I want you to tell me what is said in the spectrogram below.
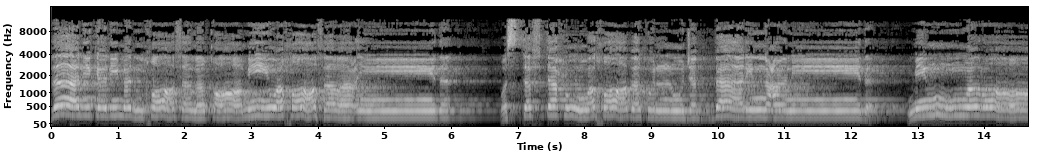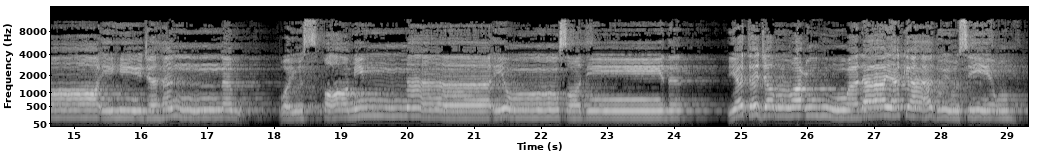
ذلك لمن خاف مقامي وخاف وعيد. واستفتحوا وخاب كل جبار عنيد. من ورائه جهنم ويسقى من ماء صديد. يتجرعه ولا يكاد يسيغه.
